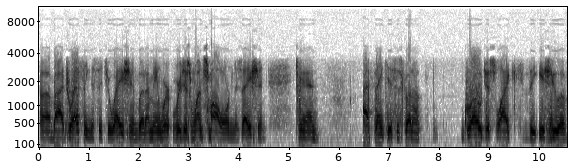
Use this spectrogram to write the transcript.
uh, by addressing the situation. But I mean, we're we're just one small organization, and I think this is going to grow just like the issue of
